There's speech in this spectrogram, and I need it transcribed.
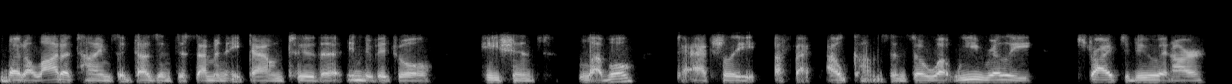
but a lot of times it doesn't disseminate down to the individual patient level to actually affect outcomes. And so, what we really strive to do in our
